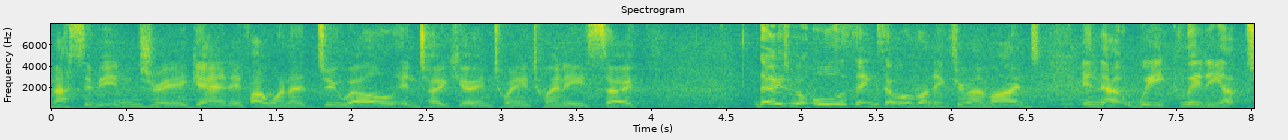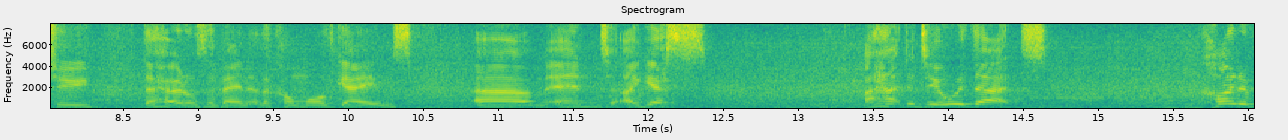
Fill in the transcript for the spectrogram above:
massive injury again if I want to do well in Tokyo in 2020. So those were all the things that were running through my mind in that week leading up to the hurdles event at the Commonwealth Games. Um, and I guess I had to deal with that kind of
